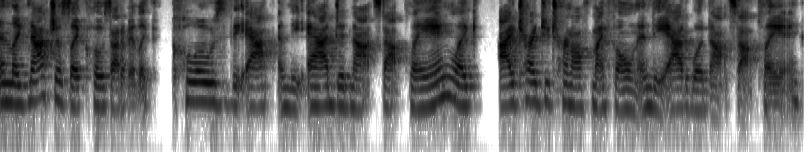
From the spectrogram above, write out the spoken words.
And like not just like closed out of it, like closed the app and the ad did not stop playing. Like I tried to turn off my phone and the ad would not stop playing.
